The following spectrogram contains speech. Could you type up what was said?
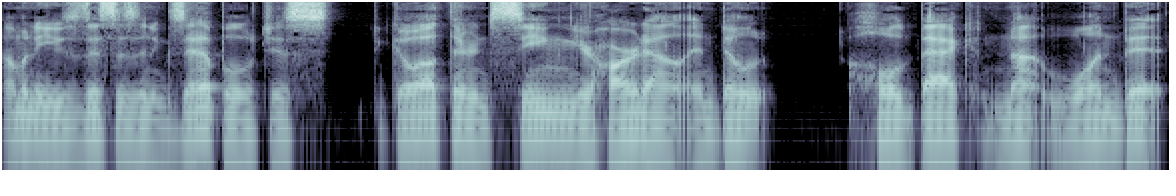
I'm going to use this as an example. Just go out there and sing your heart out and don't hold back not one bit.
